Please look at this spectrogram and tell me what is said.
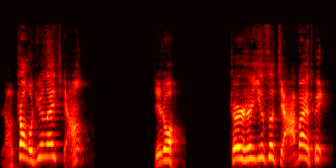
让赵军来抢。记住，这是一次假败退。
